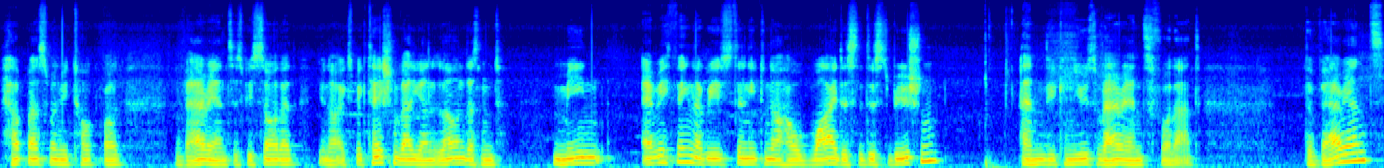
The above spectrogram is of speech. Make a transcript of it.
help us when we talk about variances? We saw that, you know, expectation value alone doesn't mean everything. Like we still need to know how wide is the distribution and you can use variance for that. The variance,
